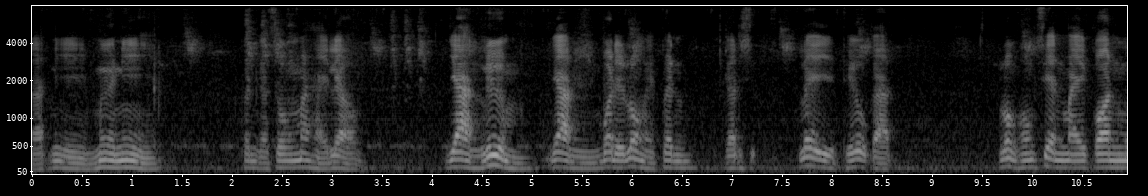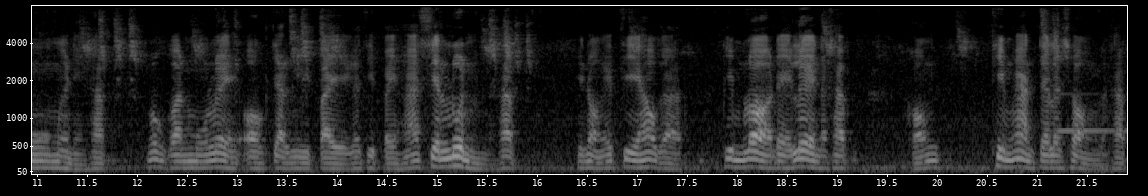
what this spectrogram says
รัดนี่มือนี่เพิ่นก็ส่งมาให้แล้ว ย่านลืม ย่านบ่ได้ลงให้เพิ่นก็เลยถือโอกาสลงของเสี้ยนใหม่ก่อนมูมือนี่ครับลงก่อนมูเลยออกจากนี้ไปก็สิไปหาเสี้ยนรุ่นครับ พี่น้องเอฟซีเฮากับพิมพ์ล่อได้เลยนะครับ ของทีมงานแต่ละช่องนะครับ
